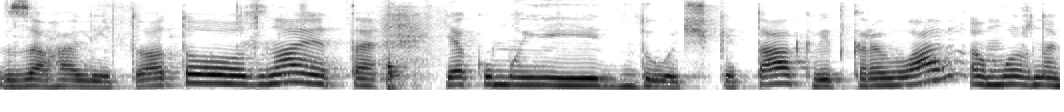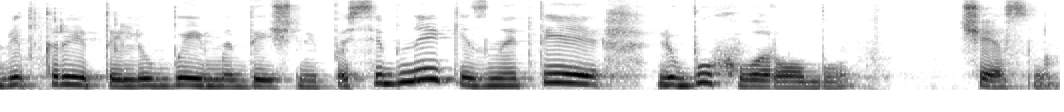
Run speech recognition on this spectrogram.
взагалі-то. А то, знаєте, як у моєї дочки, так, відкрива... можна відкрити будь-який медичний посібник і знайти любу хворобу. Чесно.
